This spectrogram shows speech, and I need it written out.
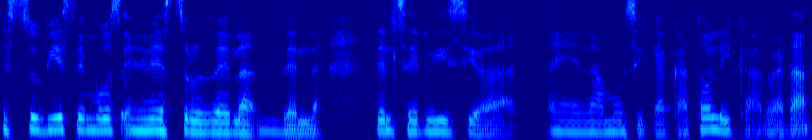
estuviésemos en nuestro de la, del servicio en la música católica, ¿verdad?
